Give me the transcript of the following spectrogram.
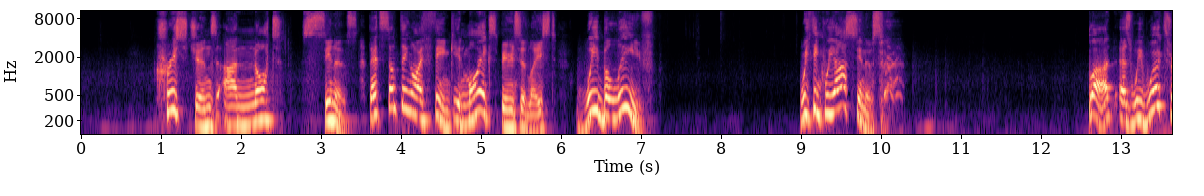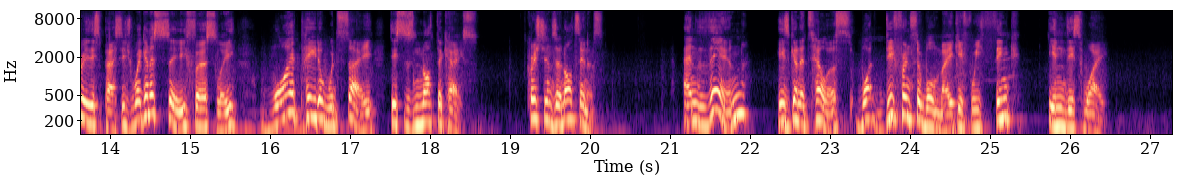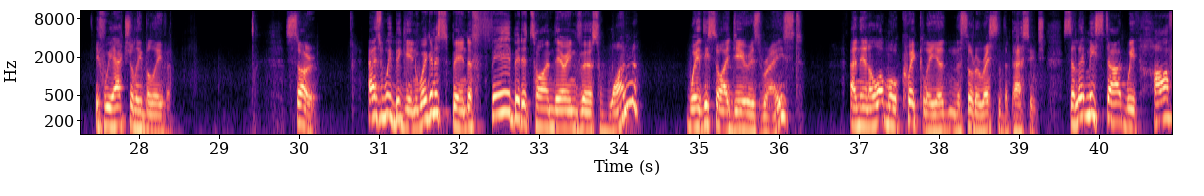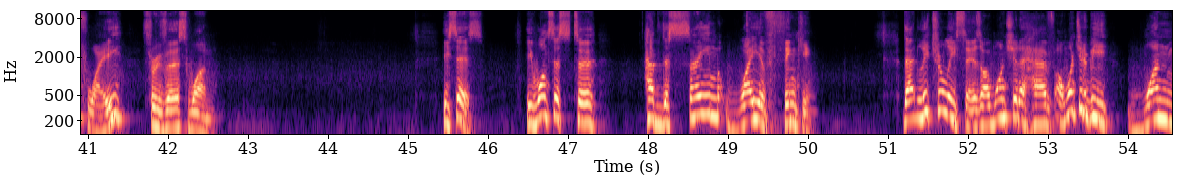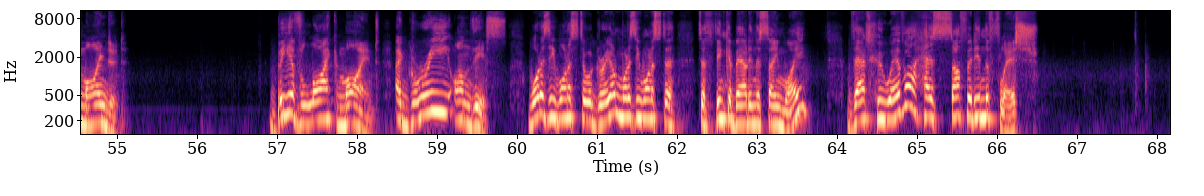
Christians are not sinners. That's something I think, in my experience at least, we believe. We think we are sinners. but as we work through this passage, we're going to see, firstly, why Peter would say this is not the case. Christians are not sinners. And then he's going to tell us what difference it will make if we think in this way, if we actually believe it. So, as we begin, we're going to spend a fair bit of time there in verse 1, where this idea is raised, and then a lot more quickly in the sort of rest of the passage. So let me start with halfway through verse 1. He says, he wants us to have the same way of thinking. That literally says, I want you to have, I want you to be one minded. Be of like mind. Agree on this. What does he want us to agree on? What does he want us to, to think about in the same way? That whoever has suffered in the flesh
